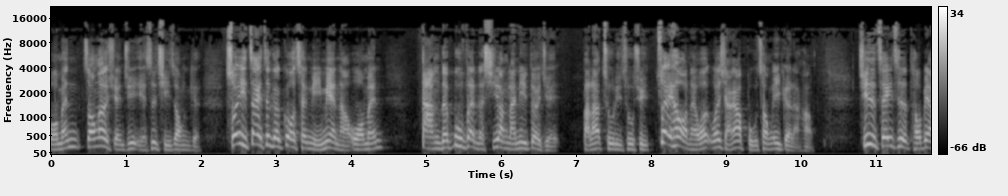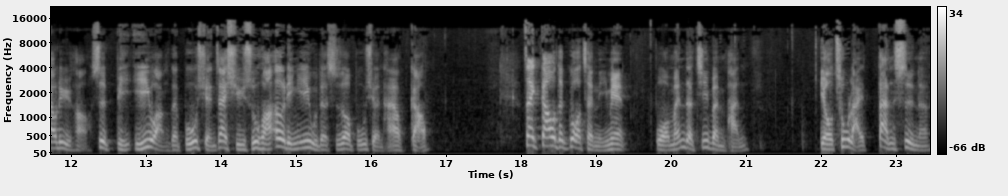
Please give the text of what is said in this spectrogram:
我们中二选区也是其中一个，所以在这个过程里面哈，我们党的部分的希望蓝绿对决把它处理出去。最后呢，我我想要补充一个了哈，其实这一次的投票率哈是比以往的补选在许淑华二零一五的时候补选还要高，在高的过程里面，我们的基本盘。有出来，但是呢，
